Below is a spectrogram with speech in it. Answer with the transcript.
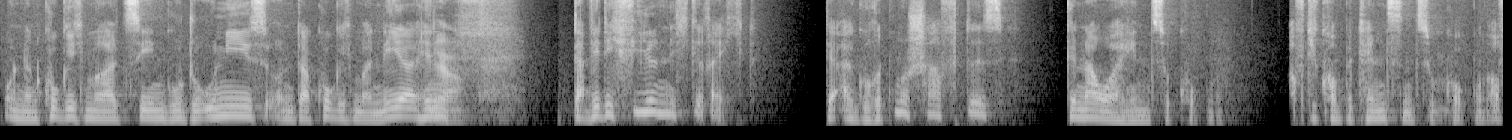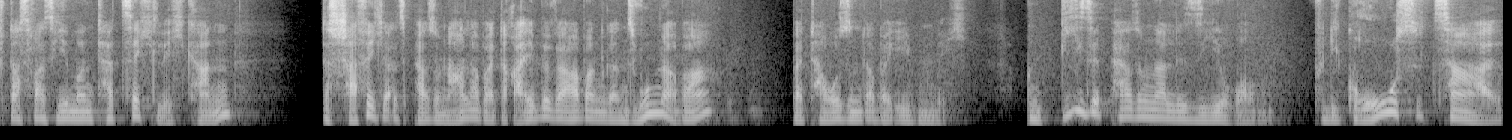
Und dann gucke ich mal zehn gute Unis und da gucke ich mal näher hin. Ja. Da werde ich vielen nicht gerecht. Der Algorithmus schafft es, genauer hinzugucken, auf die Kompetenzen zu gucken, auf das, was jemand tatsächlich kann. Das schaffe ich als Personaler bei drei Bewerbern ganz wunderbar, bei tausend aber eben nicht. Und diese Personalisierung, für die große Zahl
